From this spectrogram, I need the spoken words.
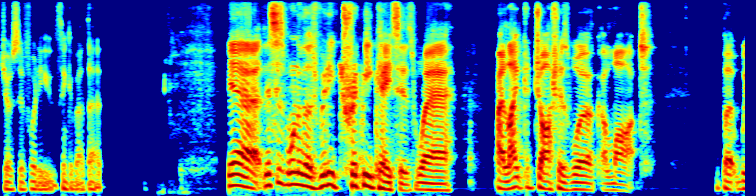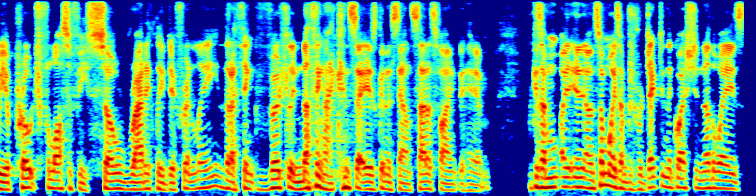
Joseph, what do you think about that? Yeah, this is one of those really tricky cases where I like Josh's work a lot, but we approach philosophy so radically differently that I think virtually nothing I can say is going to sound satisfying to him. Because I'm in, in some ways I'm just rejecting the question. In other ways,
